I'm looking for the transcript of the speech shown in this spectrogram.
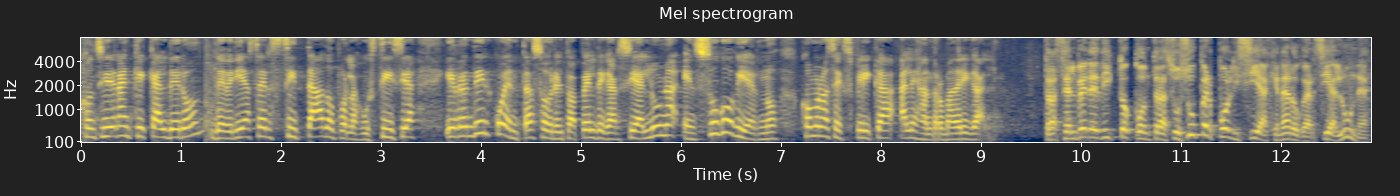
consideran que Calderón debería ser citado por la justicia y rendir cuentas sobre el papel de García Luna en su gobierno, como nos explica Alejandro Madrigal. Tras el veredicto contra su superpolicía Genaro García Luna,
